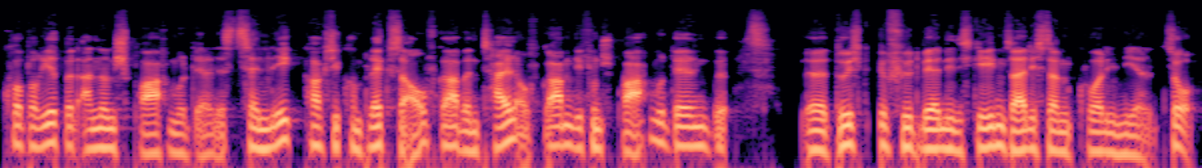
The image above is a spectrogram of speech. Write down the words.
kooperiert mit anderen Sprachmodellen. Es zerlegt praktisch komplexe Aufgabe in Teilaufgaben, die von Sprachmodellen äh, durchgeführt werden, die sich gegenseitig dann koordinieren. So,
